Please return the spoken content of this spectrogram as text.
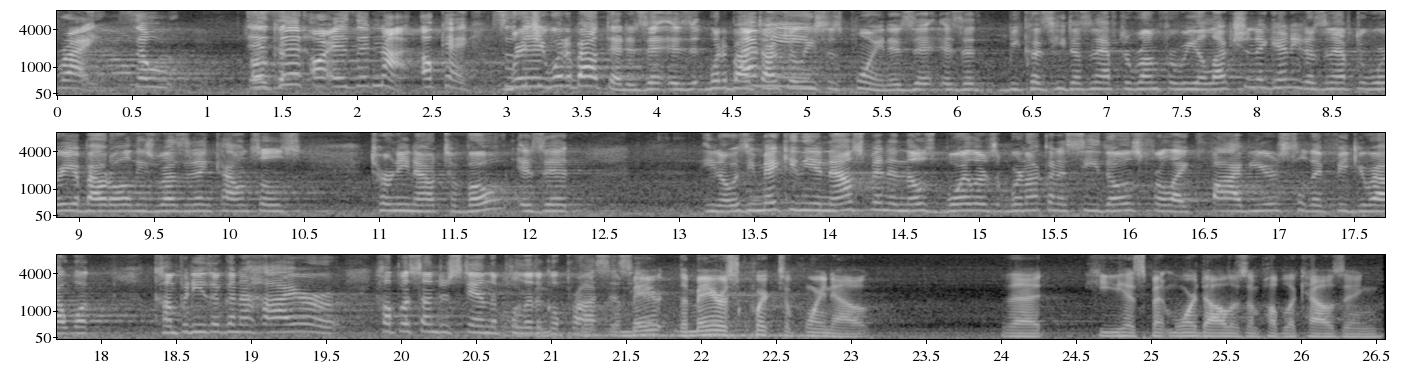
right. So, is Okay. it or is it not? Okay. So Richie, then- what about that? Is it, is it what about I Dr. mean- Lisa's point? Is it is it because he doesn't have to run for reelection again? He doesn't have to worry about all these resident councils turning out to vote? Is it you know, is he making the announcement and those boilers we're not going to see those for like 5 years till they figure out what company they're going to hire or help us understand the political process The, mayor, the mayor's quick to point out that he has spent more dollars on public housing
